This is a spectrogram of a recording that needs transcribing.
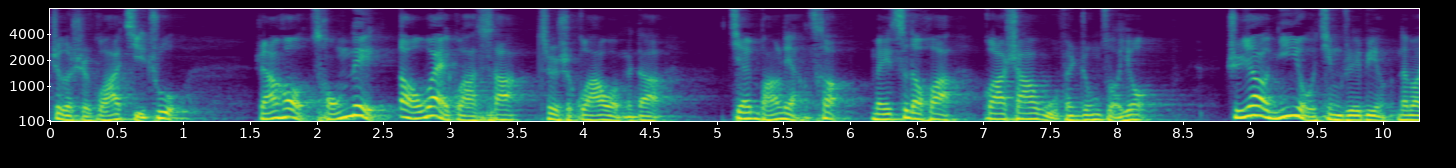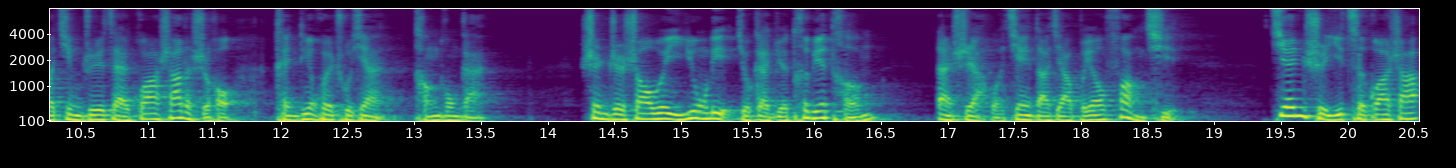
这个是刮脊柱；然后从内到外刮痧，这是刮我们的肩膀两侧。每次的话，刮痧五分钟左右。只要你有颈椎病，那么颈椎在刮痧的时候肯定会出现疼痛感，甚至稍微一用力就感觉特别疼。但是啊，我建议大家不要放弃，坚持一次刮痧，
